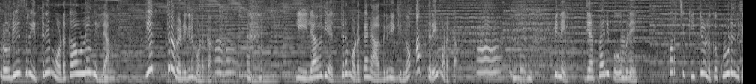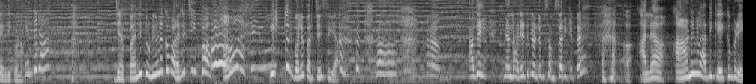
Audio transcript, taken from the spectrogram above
പ്രൊഡ്യൂസർ ഇത്രയും മുടക്കാവുള്ളൂ എന്നില്ല എത്ര വേണമെങ്കിലും മുടക്കാം. ലീലാവതി എത്ര മുടക്കാൻ ആഗ്രഹിക്കുന്നു അത്രയും മുടക്കാം. പിന്നെ ജപ്പാനിൽ പോകുമ്പോഴേ കുറച്ച് കിറ്റുകളൊക്കെ കൂടുതൽ കരുതിക്കോണം. എന്തിനാ? ജപ്പാനി തുണികളൊക്കെ വളരെ ചീപ്പാ. ഇഷ്ടം പോലെ പർച്ചേസ് ചെയ്യാം. അതെ ഞാൻ നരേട്ടനോട്ടും സംസാരിക്കട്ടെ? അല്ല ആണുങ്ങൾ ആദ്യം കേൾക്കുമ്പോഴേ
